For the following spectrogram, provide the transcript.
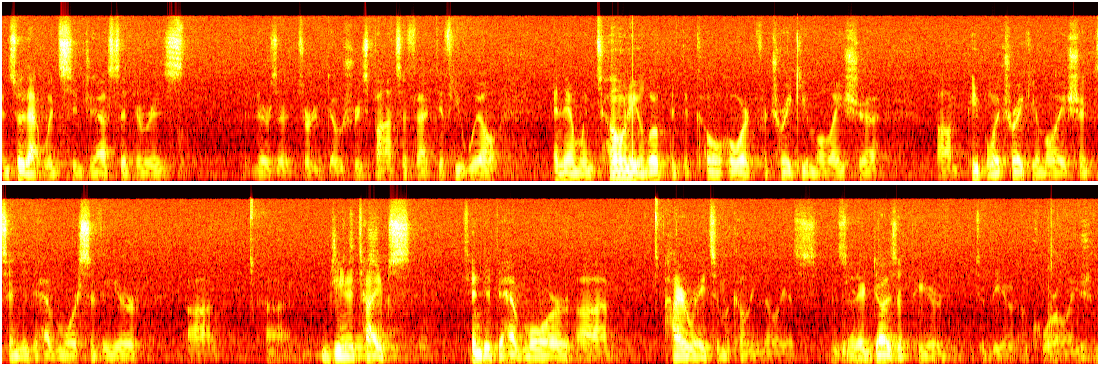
And so that would suggest that there is, there's a sort of dose response effect, if you will. And then when Tony looked at the cohort for tracheomalacia, um, people with tracheomalacia tended to have more severe uh, uh, genotypes, tended to have more uh, higher rates of meconium ileus. And so there does appear to be a, a correlation.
